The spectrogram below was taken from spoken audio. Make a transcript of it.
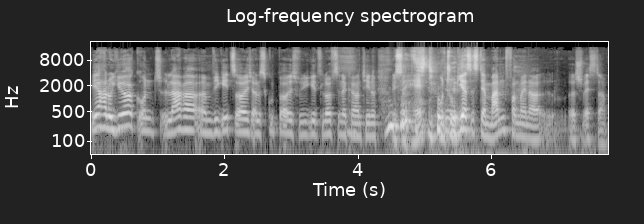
ja, hallo Jörg und Lara, ähm, wie geht's euch? Alles gut bei euch? Wie geht's? Läuft's in der Quarantäne? Und ich so, hä? Und Tobias ist der Mann von meiner äh, Schwester. Und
